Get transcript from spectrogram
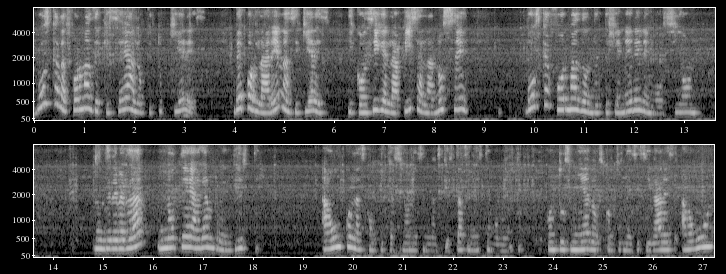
busca las formas de que sea lo que tú quieres. Ve por la arena si quieres y consíguela, písala, no sé. Busca formas donde te generen emoción, donde de verdad no te hagan rendirte aún con las complicaciones en las que estás en este momento, con tus miedos, con tus necesidades, aún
